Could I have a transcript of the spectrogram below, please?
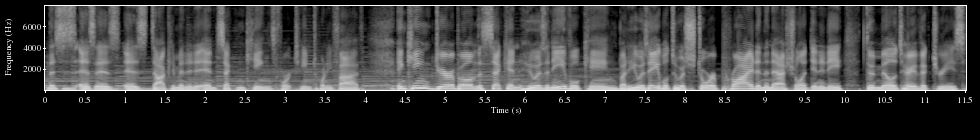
This is, is, is, is documented in 2 Kings 14 25. And King Jeroboam II, who was an evil king, but he was able to restore pride in the national identity through military victories.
